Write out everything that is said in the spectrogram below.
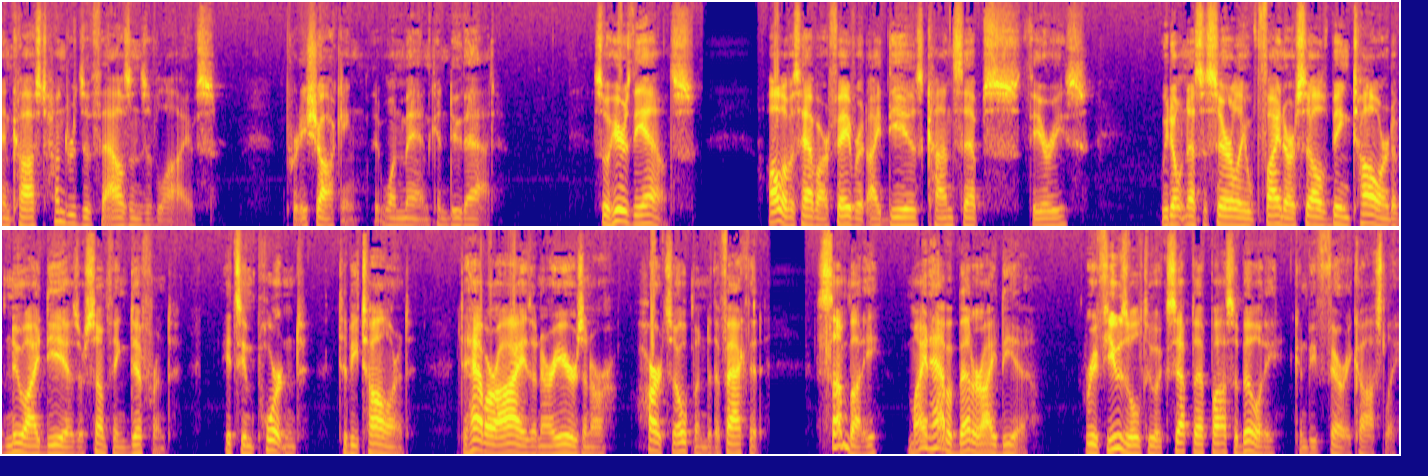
and cost hundreds of thousands of lives. Pretty shocking that one man can do that. So here's the ounce. All of us have our favorite ideas, concepts, theories. We don't necessarily find ourselves being tolerant of new ideas or something different. It's important to be tolerant, to have our eyes and our ears and our hearts open to the fact that somebody might have a better idea. Refusal to accept that possibility can be very costly.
